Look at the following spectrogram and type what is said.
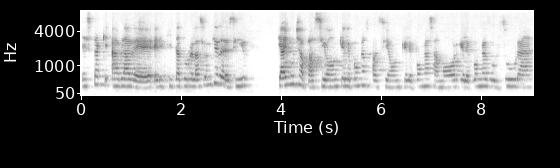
esta que habla de, Eriquita, tu relación quiere decir que hay mucha pasión, que le pongas pasión, que le pongas amor, que le pongas dulzura,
